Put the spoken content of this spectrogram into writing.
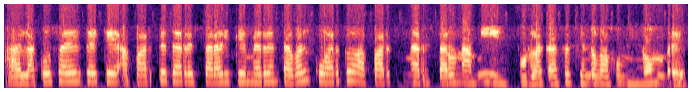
Ah, la cosa es de que aparte de arrestar al que me rentaba el cuarto, aparte me arrestaron a mí por la casa siendo bajo mi nombre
